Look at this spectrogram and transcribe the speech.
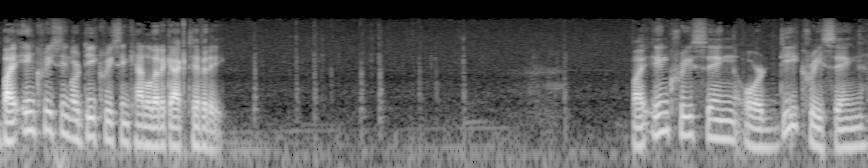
by increasing or decreasing catalytic activity. By increasing or decreasing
